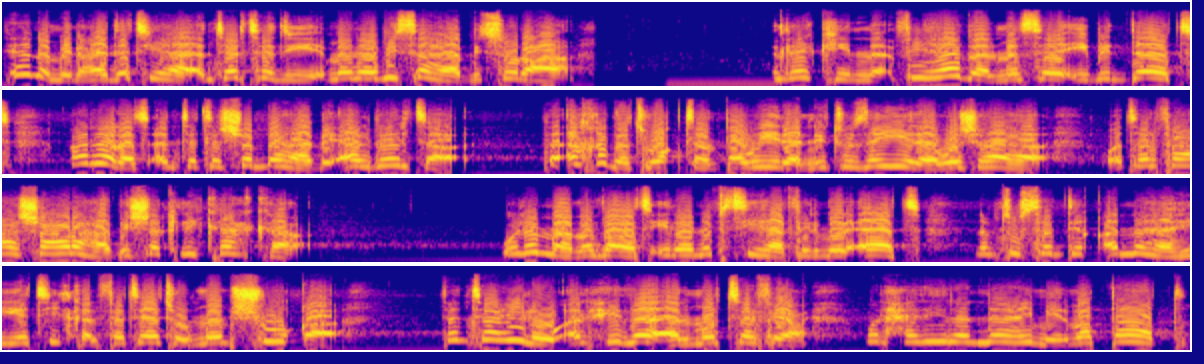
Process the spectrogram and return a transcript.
كان من عادتها أن ترتدي ملابسها بسرعة. لكن في هذا المساء بالذات قررت أن تتشبه بألبرتا فأخذت وقتا طويلا لتزين وجهها وترفع شعرها بشكل كعكة. ولما نظرت إلى نفسها في المرآة لم تصدق أنها هي تلك الفتاة الممشوقة تنتعل الحذاء المرتفع والحرير الناعم المطاط.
